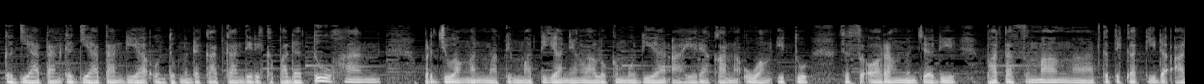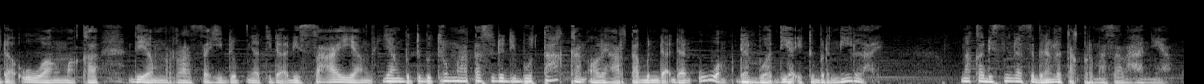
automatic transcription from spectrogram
kegiatan-kegiatan dia untuk mendekatkan diri kepada Tuhan, perjuangan mati-matian yang lalu kemudian akhirnya karena uang itu seseorang menjadi patah semangat. Ketika tidak ada uang maka dia merasa hidupnya tidak disayang. Yang betul-betul mata sudah dibutakan oleh harta benda dan uang. Dan buat dia itu bernilai. Maka di sinilah sebenarnya letak permasalahannya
